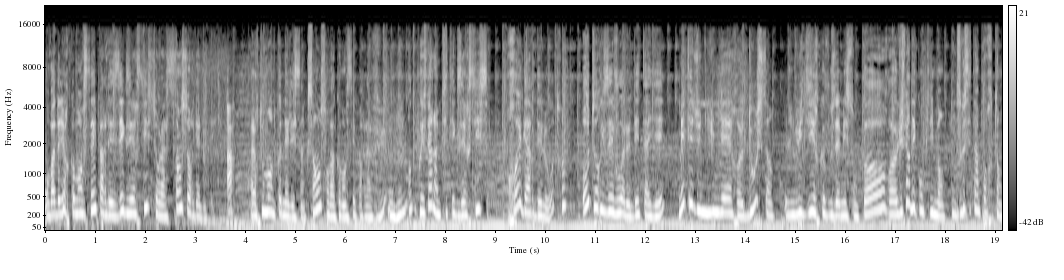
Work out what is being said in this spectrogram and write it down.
On va d'ailleurs commencer par les exercices sur la sensorialité. Ah. Alors tout le monde connaît les cinq sens, on va commencer par la vue. Donc vous pouvez faire un petit exercice, regardez l'autre, autorisez-vous à le détailler, mettez une lumière euh, douce, lui dire que vous aimez son corps, euh, lui faire des compliments, parce que c'est important,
